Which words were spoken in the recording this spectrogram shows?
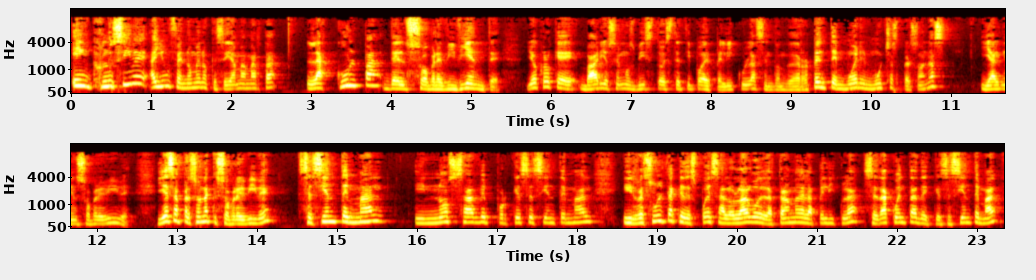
Inclusive hay un fenómeno que se llama, Marta, la culpa del sobreviviente. Yo creo que varios hemos visto este tipo de películas en donde de repente mueren muchas personas y alguien sobrevive. Y esa persona que sobrevive se siente mal y no sabe por qué se siente mal y resulta que después a lo largo de la trama de la película se da cuenta de que se siente mal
